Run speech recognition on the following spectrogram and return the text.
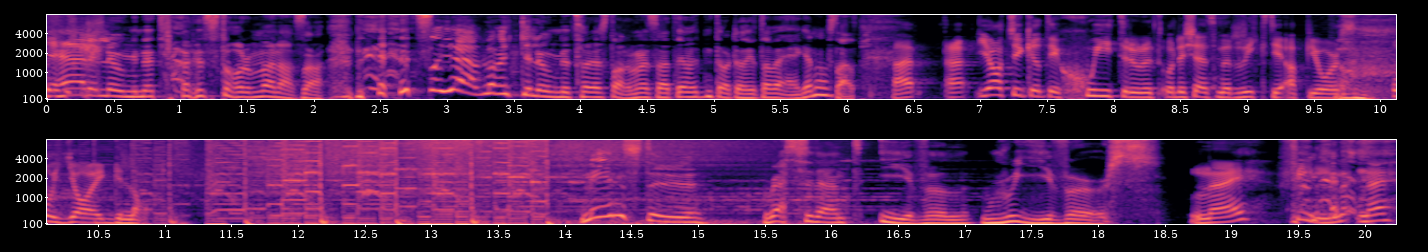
Det här är lugnet före stormen alltså. Det är så jävla mycket lugnet före stormen så att jag vet inte vart jag ska ta vägen någonstans. Nej, jag tycker att det är skitroligt och det känns som en riktig up yours. Och jag är glad. Minns du Resident Evil Reverse? Nej. Filmen? Nej.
